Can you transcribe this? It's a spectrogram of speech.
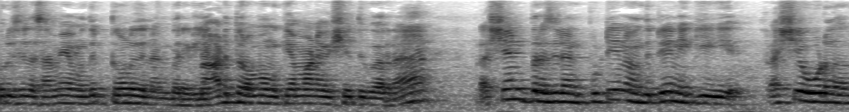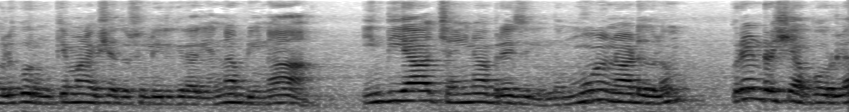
ஒரு சில சமயம் வந்துட்டு தோணுது நண்பர்கள். அடுத்து ரொம்ப முக்கியமான விஷயத்துக்கு வர்றேன். ரஷ்யன் பிரசிடென்ட் புட்டின் வந்துட்டு இன்னைக்கு ரஷ்ய ஊடகங்களுக்கு ஒரு முக்கியமான விஷயத்த சொல்லியிருக்கிறார். என்ன அப்படின்னா இந்தியா சைனா பிரேசில் இந்த மூணு நாடுகளும் உக்ரைன் ரஷ்யா போரில்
